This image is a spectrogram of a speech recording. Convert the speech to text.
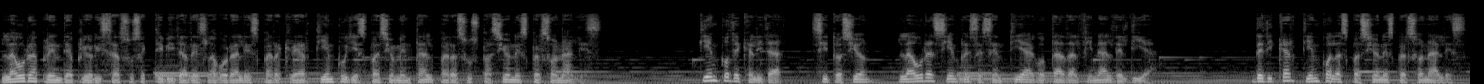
Laura aprende a priorizar sus actividades laborales para crear tiempo y espacio mental para sus pasiones personales. Tiempo de calidad, situación, Laura siempre se sentía agotada al final del día. Dedicar tiempo a las pasiones personales,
